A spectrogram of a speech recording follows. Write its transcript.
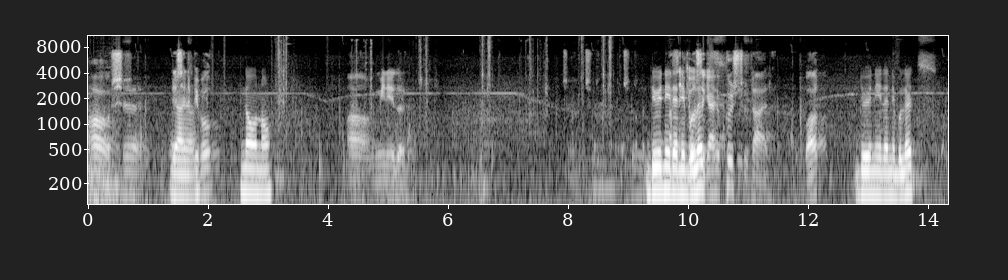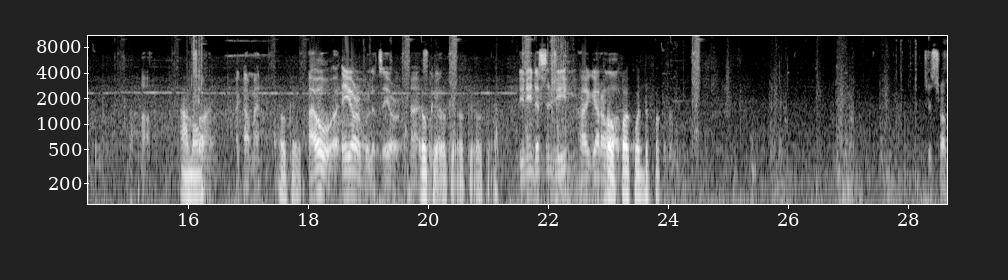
Oh shit. You Yeah, see yeah. the people? No, no. Oh, me neither. Do you need I any was the bullets? guy who pushed who died. What? Do you need any bullets? No. Ammo. Fine. I got mine. Okay. Oh, AR bullets, AR. I Okay, forgot. okay, okay, okay. Do you need SMG? I got a Oh lot. fuck, what the fuck? Just drop.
